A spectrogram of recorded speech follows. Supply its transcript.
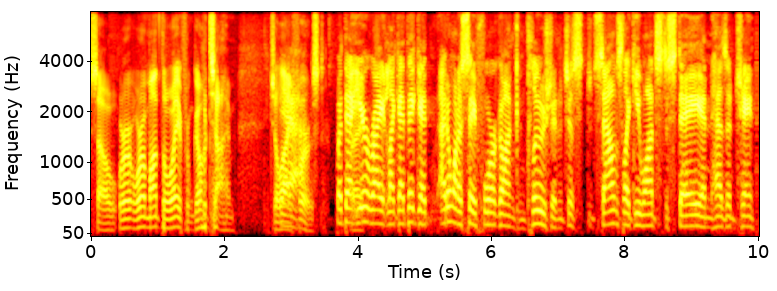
So we're, we're a month away from go time. July yeah. 1st. But that right? you're right. Like I think it, I don't want to say foregone conclusion. It just sounds like he wants to stay and hasn't changed.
